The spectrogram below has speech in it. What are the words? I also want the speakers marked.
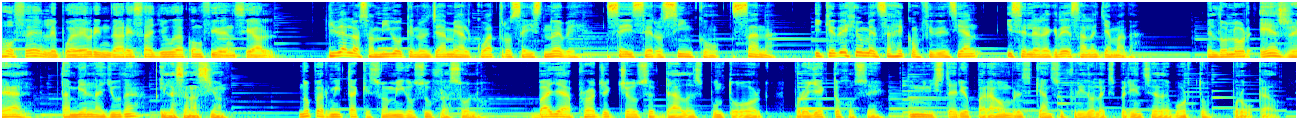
Speaker 1: José le puede brindar esa ayuda confidencial.
Speaker 2: Pídalo a su amigo que nos llame al 469-605-SANA y que deje un mensaje confidencial y se le regresa la llamada.
Speaker 3: El dolor es real, también la ayuda y la sanación. No permita que su amigo sufra solo. Vaya a projectjosephDallas.org, Proyecto José, un ministerio para hombres que han sufrido la experiencia de aborto provocado.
